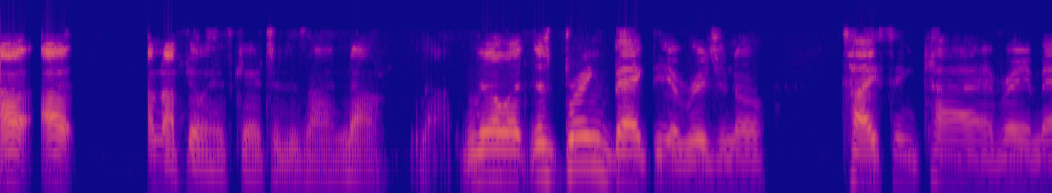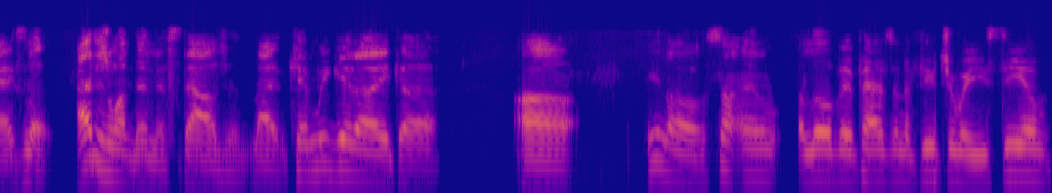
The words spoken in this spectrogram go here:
I I I'm not feeling his character design. No, no. You know what? Just bring back the original Tyson, Kai, Ray Max. Look, I just want the nostalgia. Like, can we get like a, uh, you know, something a little bit past in the future where you see them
